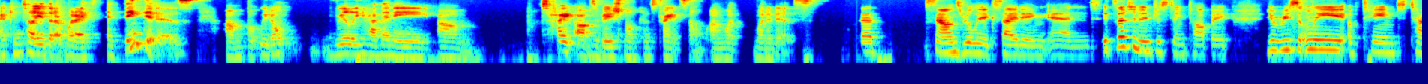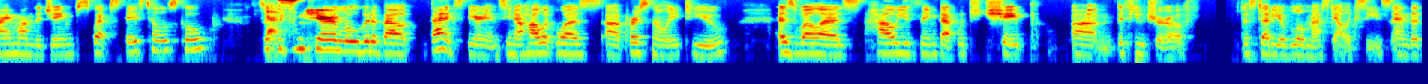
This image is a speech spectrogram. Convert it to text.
i can tell you that what i, I think it is um, but we don't really have any um, tight observational constraints on, on what what it is that sounds really exciting and it's such an interesting topic you recently obtained time on the james webb space telescope so yes. could you share a little bit about that experience, you know, how it was uh, personally to you, as well as how you think that would shape um, the future of the study of low mass galaxies and the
